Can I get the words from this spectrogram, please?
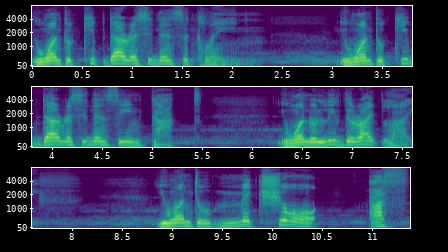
You want to keep that residency clean. You want to keep that residency intact. You want to live the right life. You want to make sure, as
